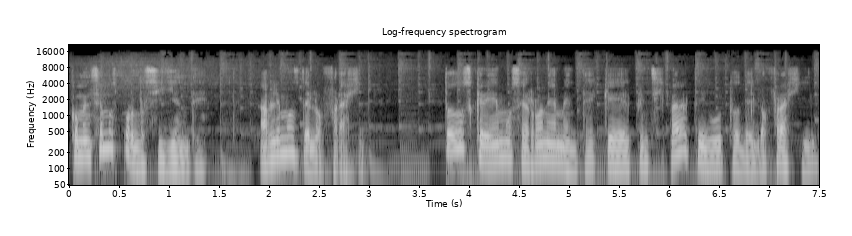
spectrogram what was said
Comencemos por lo siguiente. Hablemos de lo frágil. Todos creemos erróneamente que el principal atributo de lo frágil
